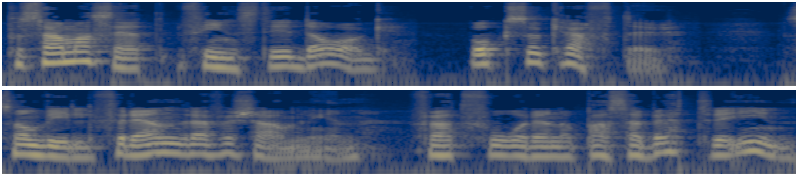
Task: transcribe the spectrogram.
På samma sätt finns det idag också krafter som vill förändra församlingen för att få den att passa bättre in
